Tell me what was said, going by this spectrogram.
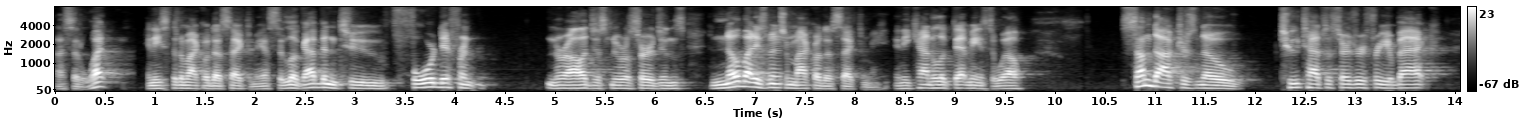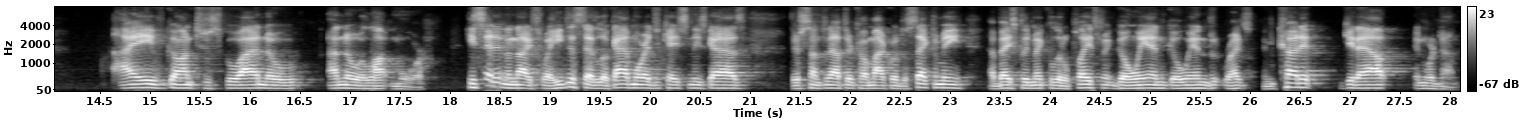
I said, what? And he said, a microdiscectomy. I said, look, I've been to four different neurologists, neurosurgeons. Nobody's mentioned microdiscectomy. And he kind of looked at me and said, well, some doctors know two types of surgery for your back. I've gone to school. I know I know a lot more. He said it in a nice way. He just said, "Look, I have more education than these guys. There's something out there called microdiscectomy. I basically make a little placement, go in, go in, right, and cut it, get out, and we're done."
